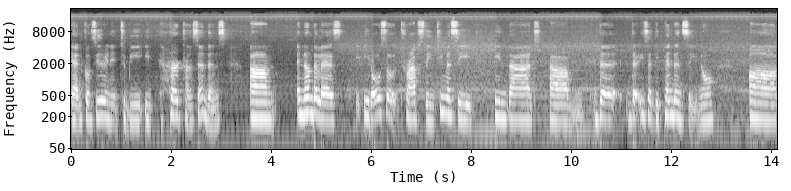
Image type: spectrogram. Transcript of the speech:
and considering it to be it, her transcendence. Um, and nonetheless, it also traps the intimacy in that um, the there is a dependency, you know, uh,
